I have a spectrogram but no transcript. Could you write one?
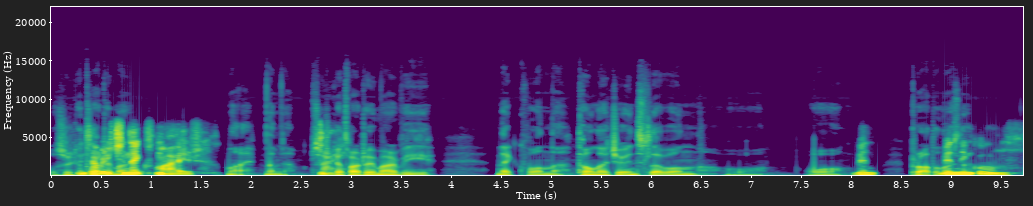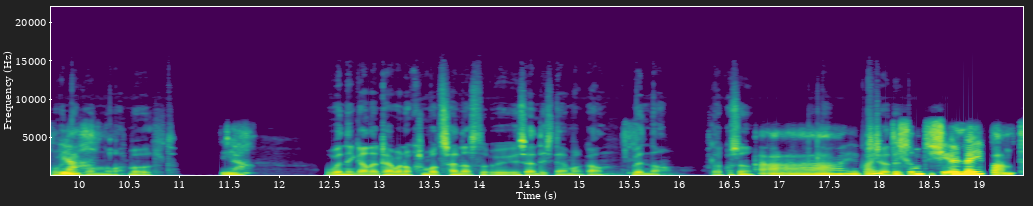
Så cirka Men det var ikke nekv mer. Nei, nemlig. Cirka tvert og mer vi nekvån, tonelager, innsløvån og, og Vin, prata om Vinningon, ja. Vinningon og alt mulig. Ja. Og vinningarna, det var nok som måtte sendes i sendingen man kan vinna. Eller hvordan? Ah, jeg vet inte om det är er leiband.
